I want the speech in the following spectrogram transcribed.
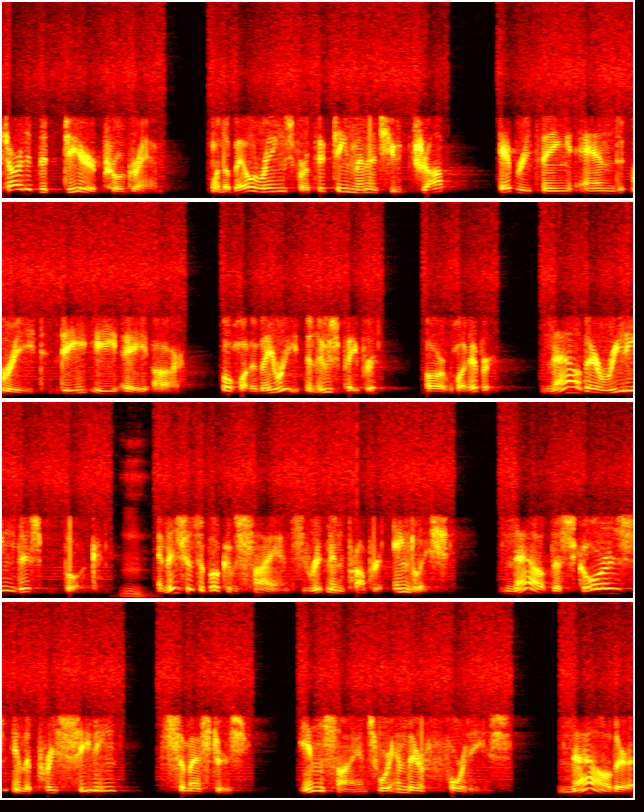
started the DEAR program. When the bell rings for 15 minutes, you drop everything and read. D E A R. Well, what do they read? The newspaper or whatever. Now they're reading this book. Hmm. And this is a book of science written in proper English. Now, the scores in the preceding semesters in science were in their 40s. Now they're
